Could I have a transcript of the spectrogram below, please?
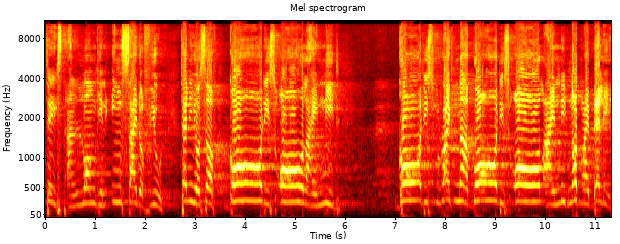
taste and longing inside of you, telling yourself, God is all I need. God is right now, God is all I need, not my belly.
